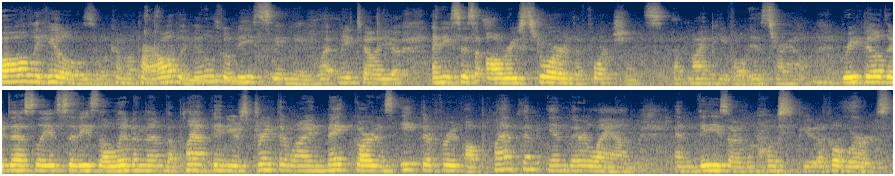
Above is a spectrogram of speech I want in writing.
All the hills will come apart. All the hills will be singing, let me tell you. And he says, I'll restore the fortunes of my people, Israel. Mm. Rebuild their desolated cities. They'll live in them. They'll plant vineyards, drink their wine, make gardens, eat their fruit. I'll plant them in their land. And these are the most beautiful words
